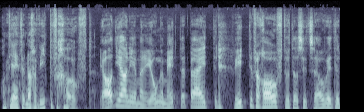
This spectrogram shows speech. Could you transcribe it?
Und die hat er nachher weiterverkauft? Ja, die habe ich einem jungen Mitarbeiter weiterverkauft, der das jetzt auch wieder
